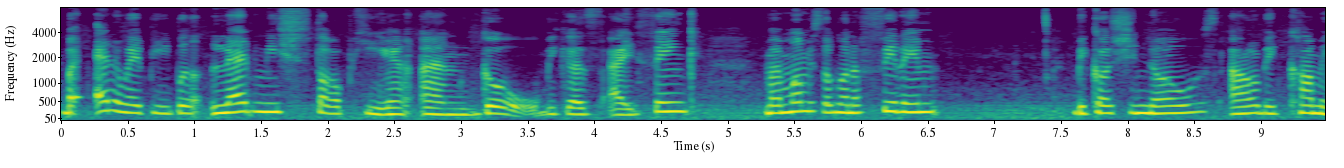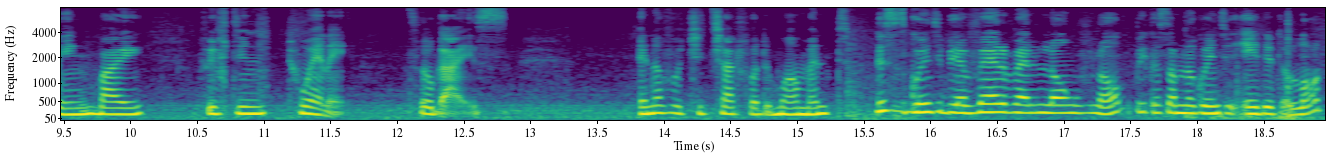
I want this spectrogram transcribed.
But anyway people let me stop here and go because i think my mom is not gonna fit him because she knows i'll be coming by 1520 so guys enough of chit chat for the moment. This is going to be a very very long vlog because i'm not going to edit a lot.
